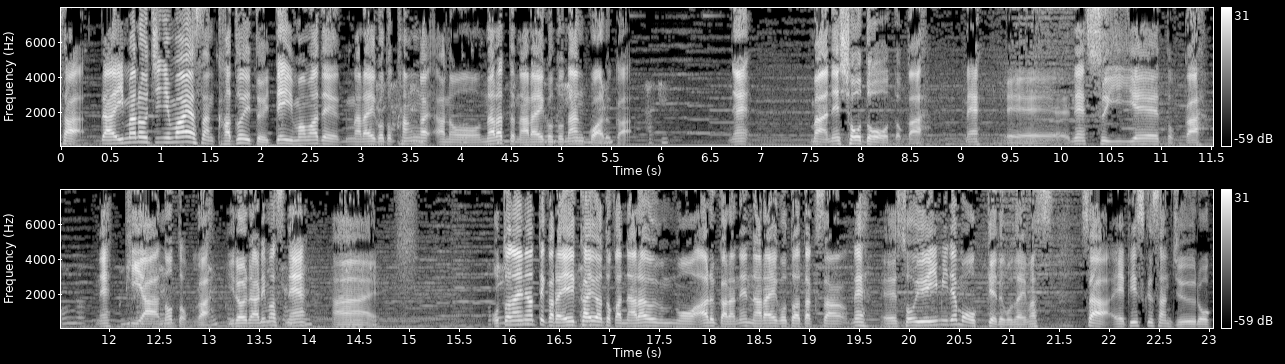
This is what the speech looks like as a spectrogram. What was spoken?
さあ、だ今のうちにマーヤさん数えといて、今まで習い事考え、あのー、習った習い事何個あるか。ね。まあね、書道とか、ね、えー、ね、水泳とか、ね、ピアノとか、いろいろありますね。はい。大人になってから英会話とか習うもあるからね、習い事はたくさんね、えー、そういう意味でも OK でございます。さあ、えー、ピスケさん16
